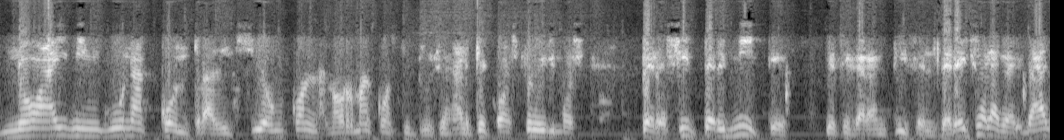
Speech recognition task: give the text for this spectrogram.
no hay ninguna contradicción con la norma constitucional que construimos, pero sí permite que se garantice el derecho a la verdad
